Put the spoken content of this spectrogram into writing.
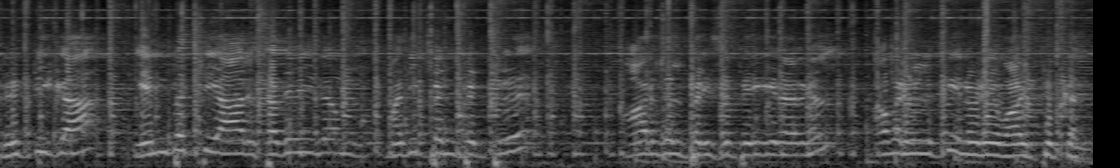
ரித்திகா எண்பத்தி ஆறு சதவீதம் மதிப்பெண் பெற்று ஆறுதல் பரிசு பெறுகிறார்கள். அவர்களுக்கு என்னுடைய வாழ்த்துக்கள்.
